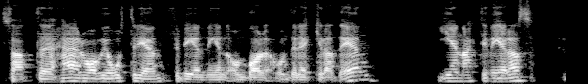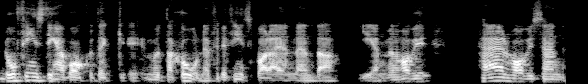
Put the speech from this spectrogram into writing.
Så att eh, här har vi återigen fördelningen om, bara, om det räcker att en gen aktiveras då finns det inga bakåtmutationer för det finns bara en enda gen. Men har vi, här har vi sedan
